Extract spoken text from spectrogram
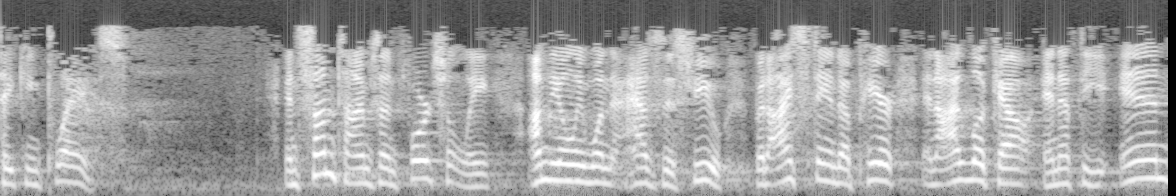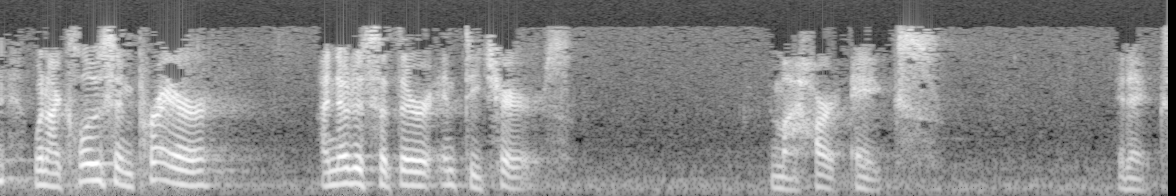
taking place. And sometimes, unfortunately, I'm the only one that has this view. But I stand up here and I look out, and at the end, when I close in prayer, I notice that there are empty chairs my heart aches. It aches.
